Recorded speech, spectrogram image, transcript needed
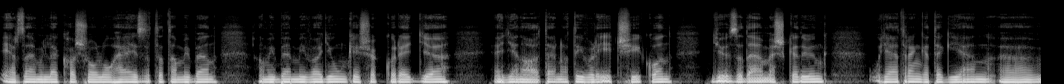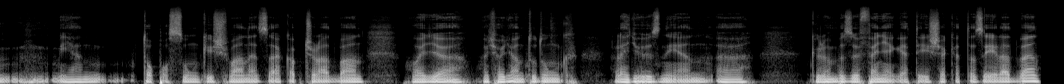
érzelmileg hasonló helyzetet, amiben, amiben mi vagyunk, és akkor egy, egy ilyen alternatív létsíkon győzedelmeskedünk. Ugye hát rengeteg ilyen, uh, ilyen toposzunk is van ezzel kapcsolatban, hogy, uh, hogy hogyan tudunk legyőzni ilyen uh, különböző fenyegetéseket az életben,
